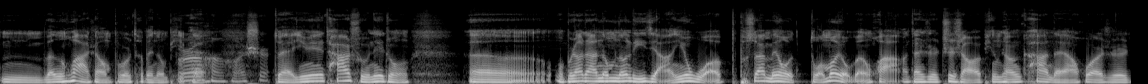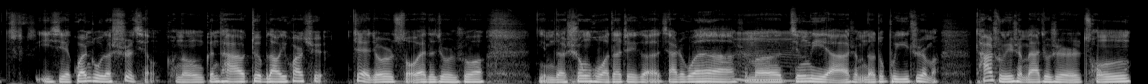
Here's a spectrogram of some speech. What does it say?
嗯，文化上不是特别能匹配。很合适，对，因为她属于那种，呃，我不知道大家能不能理解啊。因为我虽然没有多么有文化，但是至少平常看的呀，或者是一些关注的事情，可能跟他对不到一块儿去。这也就是所谓的，就是说你们的生活的这个价值观啊、什么经历啊、什么的都不一致嘛。他属于什么呀？就是从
